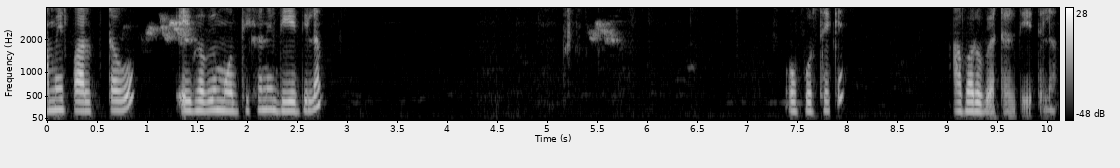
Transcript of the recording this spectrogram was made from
আমের পাল্পটাও এইভাবে মধ্যিখানে দিয়ে দিলাম। ওপর থেকে আবারও ব্যাটার দিয়ে দিলাম।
